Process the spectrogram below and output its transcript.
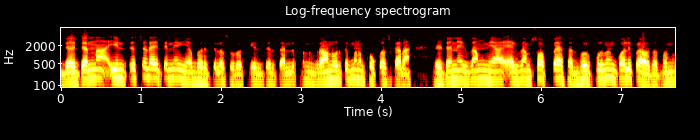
ज्यांना इंटरेस्टेड आहे त्यांनी या भरतीला सुरुवात केली तर चालेल. पण ग्राउंडवरती पण फोकस करा. रिटर्न एक्झाम ह्या एक्झाम सोप्या असतात. भरपूर जण क्वालिफाय होतात पण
